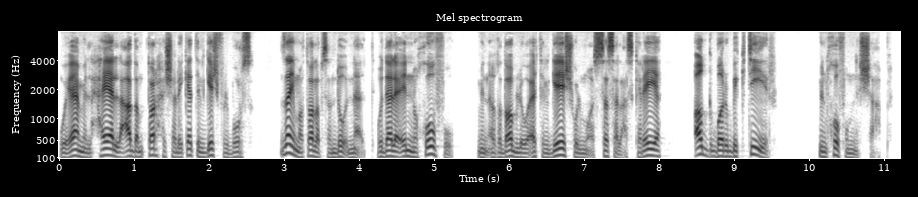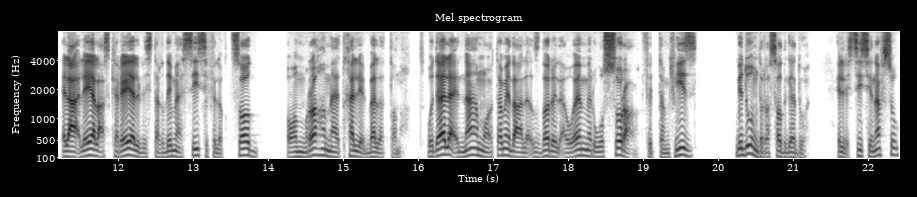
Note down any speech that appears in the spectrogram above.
ويعمل حيل لعدم طرح شركات الجيش في البورصة زي ما طلب صندوق النقد. وده لأنه خوفه من إغضاب لواءات الجيش والمؤسسة العسكرية أكبر بكتير من خوفه من الشعب. العقلية العسكرية اللي بيستخدمها السيسي في الاقتصاد عمرها ما هتخلي البلد تنهض وده لأنها معتمدة على إصدار الأوامر والسرعة في التنفيذ بدون دراسات جدوى اللي السيسي نفسه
